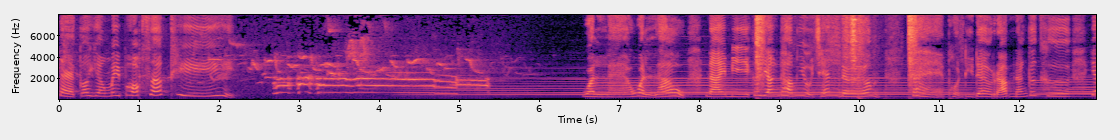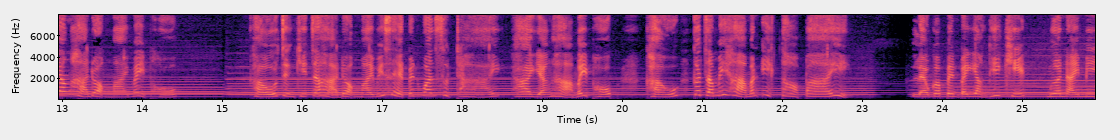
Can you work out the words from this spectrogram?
แต่ก็ยังไม่พบสักทีวันแล้ววันเล่า นายมีก็ยังทำอยู่เช่นเดิม แต่ผลที่ได้รับนั้นก็คือ ยังหาดอกไม้ไม่พบ เขาจึงคิดจะหาดอกไม้วิเศษเป็นวันสุดท้าย ถ้ายังหาไม่พบ เขาก็จะไม่หามันอีกต่อไป แล้วก็เป็นไปอย่างที่คิด เมื่อนายมี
